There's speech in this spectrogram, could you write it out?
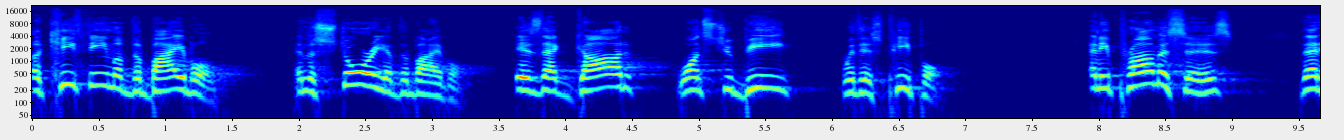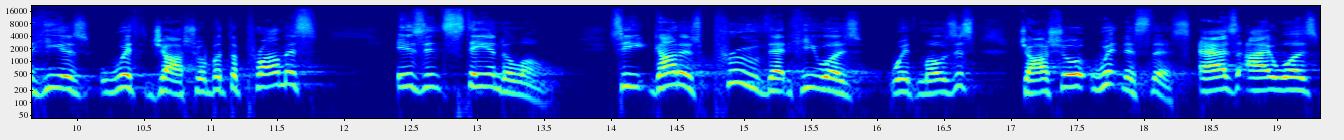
a key theme of the Bible and the story of the Bible is that God wants to be with his people. And he promises that he is with Joshua, but the promise isn't standalone. See, God has proved that he was with Moses. Joshua witnessed this. As I was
